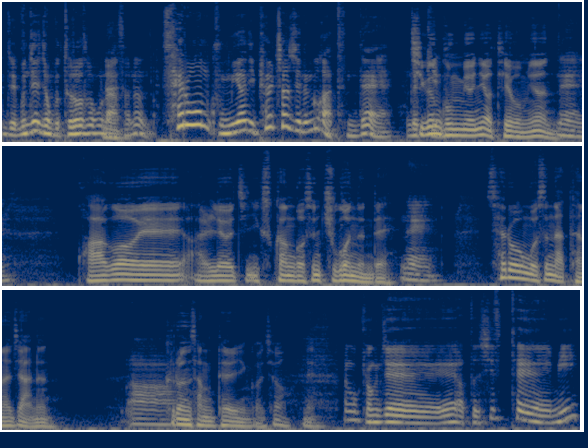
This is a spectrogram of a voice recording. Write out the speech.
이제 문재인 정부 들어서고 네. 나서는 새로운 국면이 펼쳐지는 것 같은데 지금 느낌. 국면이 어떻게 보면 네, 과거에 알려진 익숙한 것은 죽었는데 네. 새로운 것은 나타나지 않은 아, 그런 상태인 거죠. 네. 한국 경제의 어떤 시스템이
